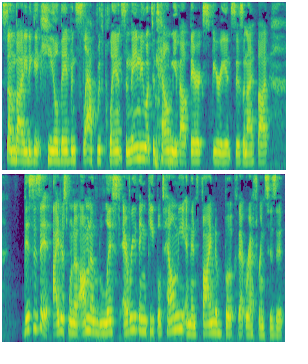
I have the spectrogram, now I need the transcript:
somebody to get healed. They had been slapped with plants and they knew what to tell me about their experiences and i thought this is it. I just want to i'm going to list everything people tell me and then find a book that references it.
